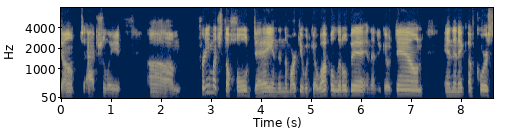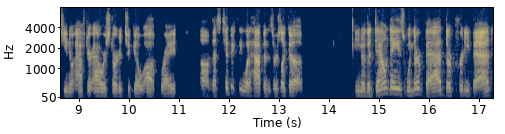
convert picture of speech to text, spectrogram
dumped actually um, pretty much the whole day, and then the market would go up a little bit, and then it'd go down, and then it, of course, you know, after hours started to go up, right? Um, that's typically what happens. There's like a, you know, the down days when they're bad, they're pretty bad,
